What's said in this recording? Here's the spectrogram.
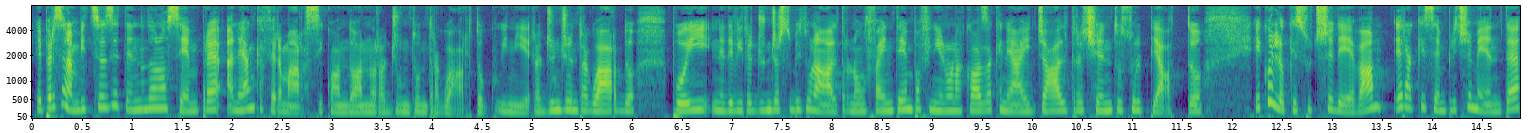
le persone ambiziose tendono sempre a neanche a fermarsi quando hanno raggiunto un traguardo, quindi raggiungi un traguardo, poi ne devi raggiungere subito un altro, non fai in tempo a finire una cosa che ne hai già altre 100 sul piatto. E quello che succedeva era che semplicemente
